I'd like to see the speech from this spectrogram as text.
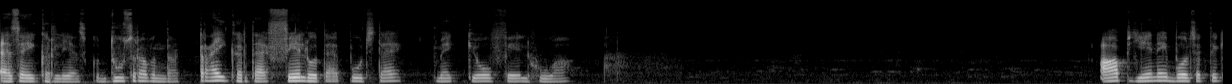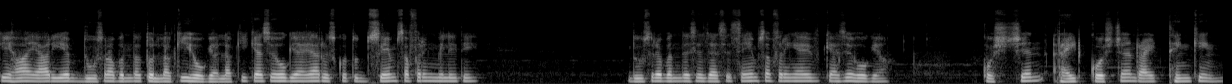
ऐसा ही कर लिया इसको। दूसरा बंदा ट्राई करता है, फेल होता है, पूछता है, मैं क्यों फेल हुआ? आप ये नहीं बोल सकते कि हाँ यार, ये दूसरा बंदा तो लकी हो गया। लकी कैसे हो गया यार? उसको तो सेम सफरिंग मिली थी। दूसरे बंदे से जैसे सेम सफरिंग है, कैसे हो गया? Question right question right thinking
